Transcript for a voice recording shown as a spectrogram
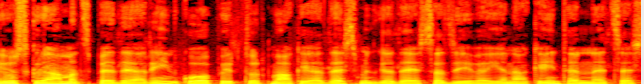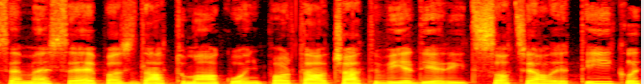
jūsu grāmatas pēdējā rīnkopa ir turpmākajā desmitgadē sadzīvē ienāk internets, SMS, e-pasta, datu mākoņu, portāli, čati, viedierīces, sociālie tīkli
